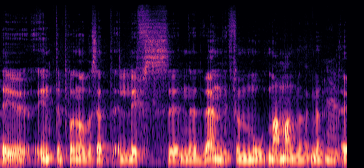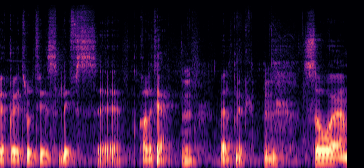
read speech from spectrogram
det är ju inte på något sätt livsnödvändigt för mamman men, men ökar ju troligtvis livskvaliteten väldigt mycket. Så eh,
